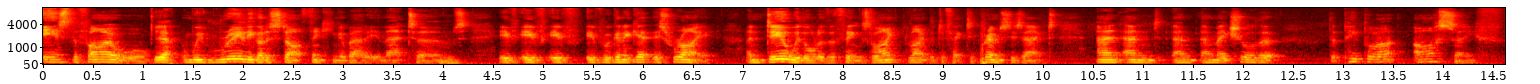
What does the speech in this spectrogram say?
is the firewall. yeah And we've really got to start thinking about it in that terms. Mm. If, if, if, if we're going to get this right and deal with all of the things like, like the Defective Premises Act and, and, and, and make sure that, that people are, are safe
